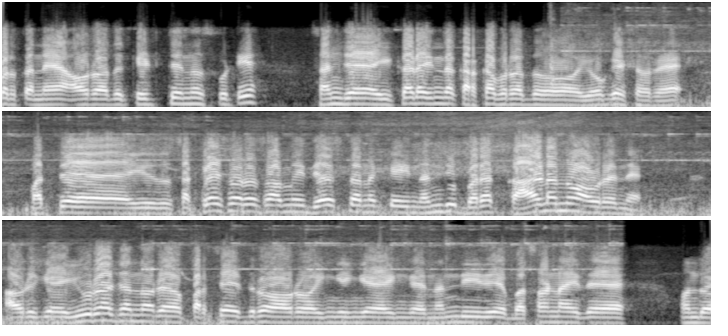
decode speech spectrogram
ಬರ್ತಾನೆ. ಅವ್ರು ಅದಕ್ಕೆ ಇಟ್ಟು ತಿನ್ನಿಸ್ಬಿಟ್ಟು ಸಂಜೆ ಈ ಕಡೆಯಿಂದ ಕರ್ಕ ಬರೋದು ಯೋಗೇಶ್ ಅವರೇ. ಮತ್ತೆ ಇದು ಸಕಲೇಶ್ವರ ಸ್ವಾಮಿ ದೇವಸ್ಥಾನಕ್ಕೆ ಈ ನಂದಿ ಬರಕ್ ಕಾರಣನೂ ಅವರೇನೆ. ಅವರಿಗೆ ಯುವರಾಜ್ ಅನ್ನೋರ ಪರಿಚಯ ಇದ್ರು. ಅವರು ಹಿಂಗೆ ಹಿಂಗೆ ಹಿಂಗೆ ನಂದಿ ಇದೆ, ಬಸವಣ್ಣ ಇದೆ, ಒಂದು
